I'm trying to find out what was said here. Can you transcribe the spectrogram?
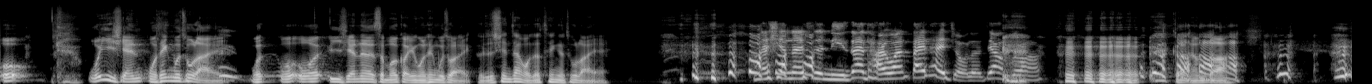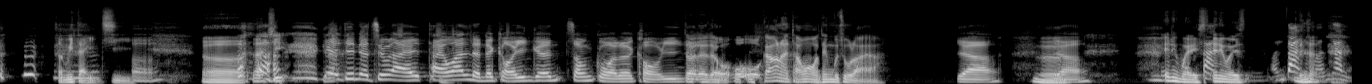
我。我以前我听不出来，我我我以前的什么口音我听不出来，可是现在我都听得出来哎。那现在是你在台湾待太久了，这样子吗？可能吧。什么待机？呃，那其 可以听得出来台湾人的口音跟中国的口音。对对对，我我刚刚来台湾，我听不出来啊。Yeah, yeah. Anyways, anyways，完蛋了，完蛋了。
